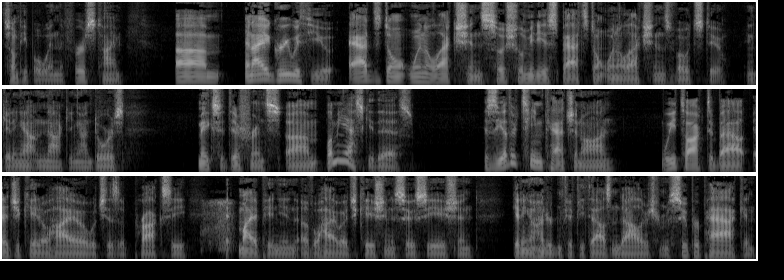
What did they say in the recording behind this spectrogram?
some people win the first time. Um, and I agree with you. Ads don't win elections. Social media spats don't win elections. Votes do. And getting out and knocking on doors makes a difference. Um, let me ask you this Is the other team catching on? We talked about Educate Ohio, which is a proxy, in my opinion, of Ohio Education Association, getting $150,000 from a super PAC and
